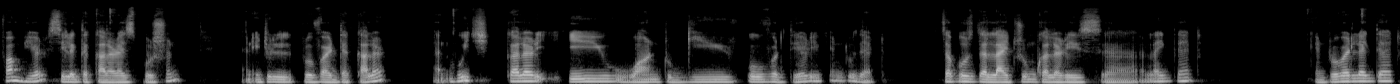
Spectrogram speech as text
From here select the colorize portion and it will provide the color. And which color you want to give over there you can do that. Suppose the lightroom color is uh, like that. You can provide like that.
